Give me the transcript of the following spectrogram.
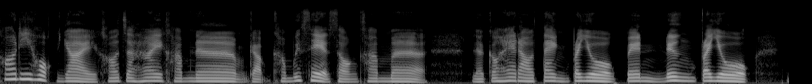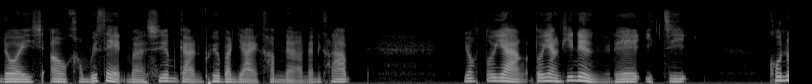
ข้อที่ 6 ใหญ่เขาจะให้คำนามกับคำวิเศษ2คำมา แล้วก็ให้เราแต่งประโยคเป็นหนึ่งประโยค โดยเอาคำวิเศษมาเชื่อมกันเพื่อบรรยายคำนามนั้นครับ ยกตัวอย่างตัวอย่างที่1เรอิจิโคโน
